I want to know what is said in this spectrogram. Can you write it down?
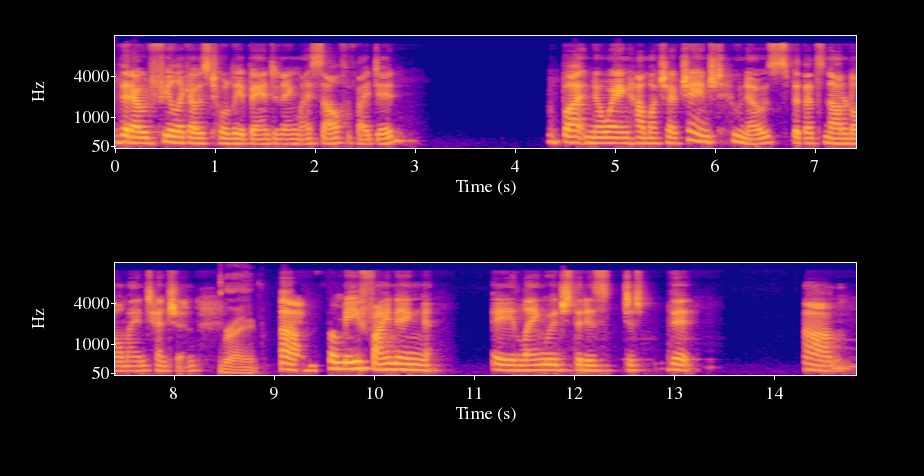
that I would feel like I was totally abandoning myself if I did. But knowing how much I've changed, who knows? But that's not at all my intention. Right. Um, for me, finding a language that is just that. Um,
